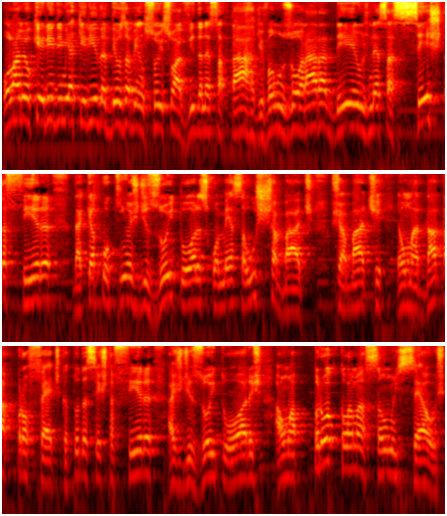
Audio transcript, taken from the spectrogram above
Olá, meu querido e minha querida, Deus abençoe sua vida nessa tarde. Vamos orar a Deus nessa sexta-feira. Daqui a pouquinho, às 18 horas, começa o Shabat. O Shabat é uma data profética. Toda sexta-feira, às 18 horas, há uma proclamação nos céus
